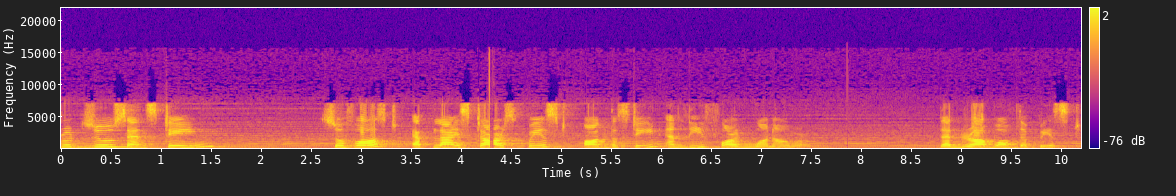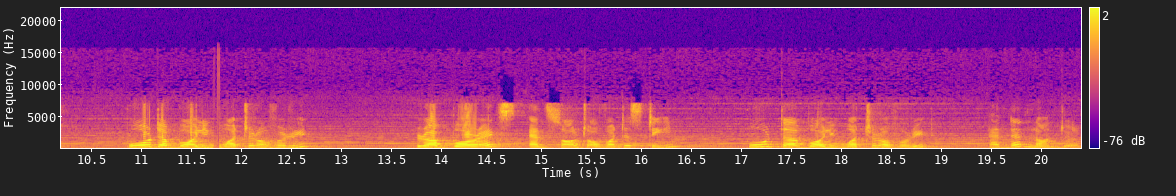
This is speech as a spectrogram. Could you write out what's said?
Fruit juice and stain. So first apply starch paste on the stain and leave for 1 hour. Then rub off the paste. Pour the boiling water over it Rub borax and salt over the stain. Pour the boiling water over it and then launder.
